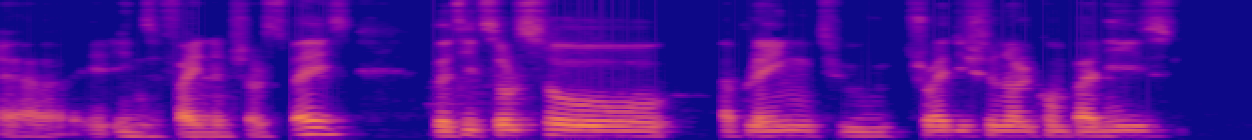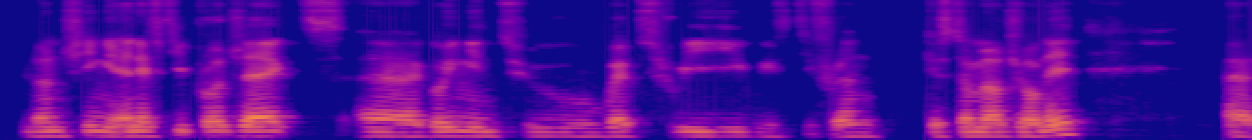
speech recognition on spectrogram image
uh, in the financial space but it's also applying to traditional companies launching NFT projects, uh, going into Web3 with different customer journey. Uh,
